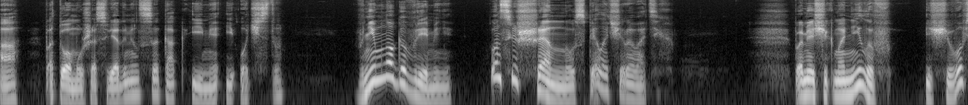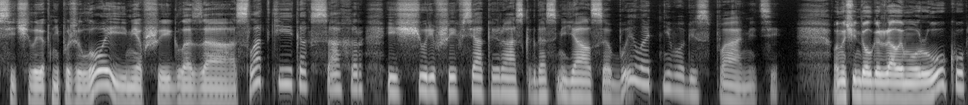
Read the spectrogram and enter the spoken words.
а потом уж осведомился, как имя и отчество. В немного времени он совершенно успел очаровать их. Помещик Манилов, еще вовсе человек не пожилой, имевший глаза сладкие, как сахар, и щуривший их всякий раз, когда смеялся, был от него без памяти. Он очень долго жал ему руку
